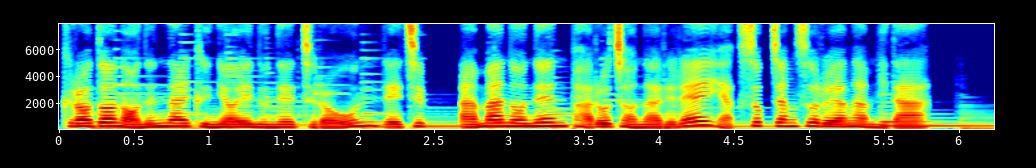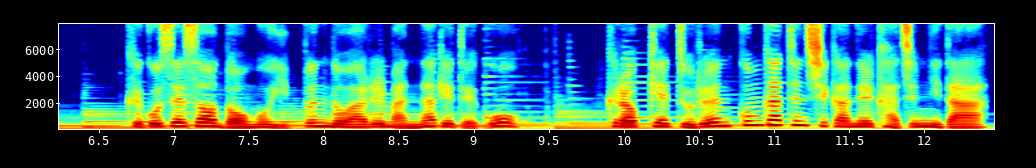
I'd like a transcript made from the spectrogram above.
그러던 어느 날 그녀의 눈에 들어온 레즈 아마노는 바로 전화를 해 약속 장소로 향합니다. 그곳에서 너무 이쁜 노아를 만나게 되고 그렇게 둘은 꿈 같은 시간을 가집니다.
